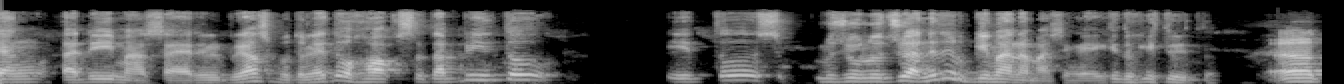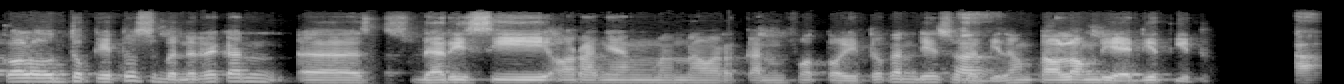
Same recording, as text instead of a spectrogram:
yang tadi Mas Eril bilang sebetulnya itu hoax, tetapi itu itu lucu-lucuan itu gimana Mas kayak gitu-gitu itu? Uh, kalau untuk itu sebenarnya kan uh, dari si orang yang menawarkan foto itu kan dia sudah uh. bilang tolong diedit gitu. Uh.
